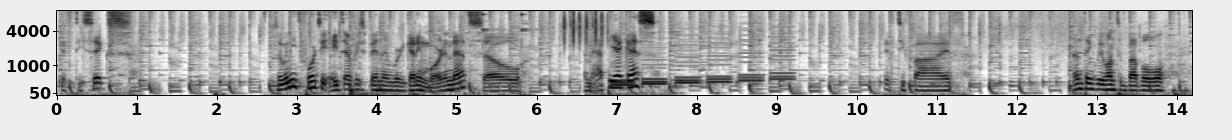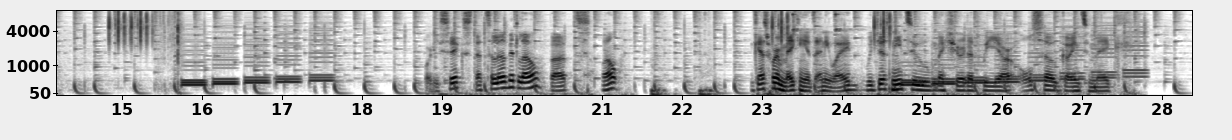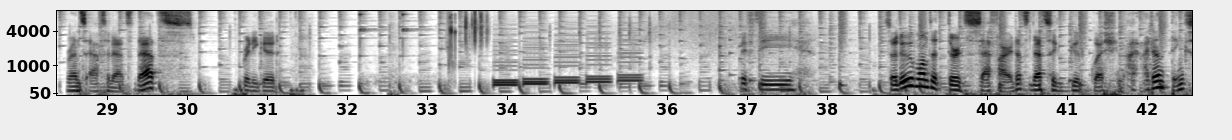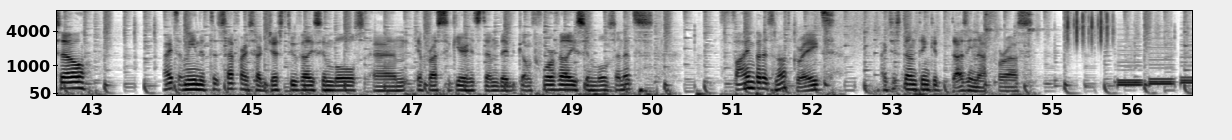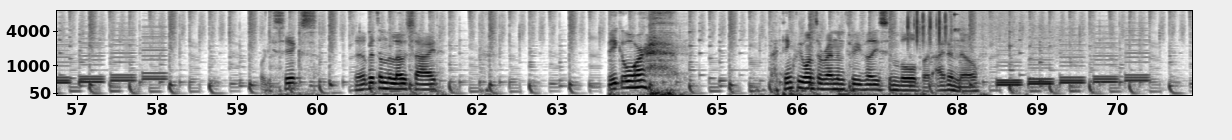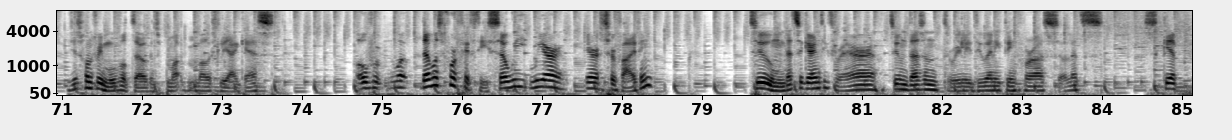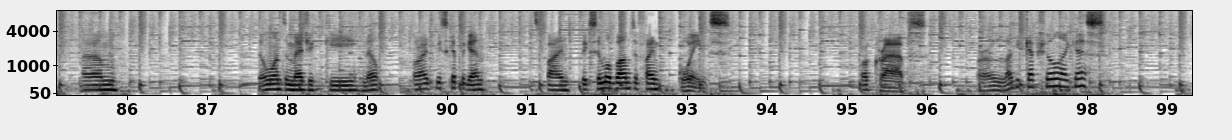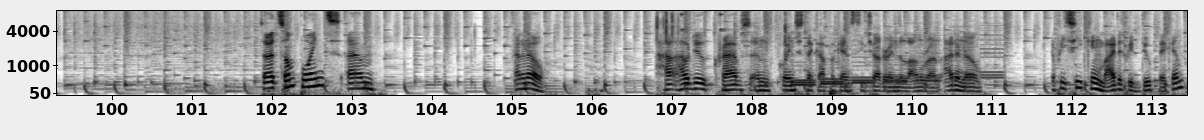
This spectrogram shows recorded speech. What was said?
56. So we need 48 every spin and we're getting more than that, so I'm happy I guess. 55. I don't think we want to bubble. 46, that's a little bit low, but well, I guess we're making it anyway. We just need to make sure that we are also going to make rents after that. That's pretty good. Fifty. So do we want a third sapphire? That's that's a good question. I, I don't think so. Right? I mean, the sapphires are just two value symbols, and if Rusty Gear hits them, they become four value symbols, and that's fine, but it's not great. I just don't think it does enough for us. 46, a little bit on the low side. Big ore. I think we want a random 3 value symbol, but I don't know. We just want removal tokens mo mostly, I guess over well, that was 450 so we we are we are surviving. Tomb that's a guaranteed rare. Tomb doesn't really do anything for us so let's skip um don't want the magic key. Nope. All right we skip again. It's fine. Big symbol bomb to find coins. Or crabs. Or a lucky capsule i guess. So at some point um I don't know. How, how do crabs and coins stack up against each other in the long run? I don't know. If we see King Midas, we do pick him.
